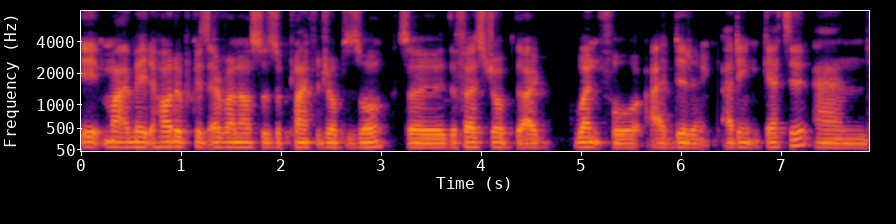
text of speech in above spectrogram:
it might have made it harder because everyone else was applying for jobs as well. So the first job that I went for, I didn't, I didn't get it. And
